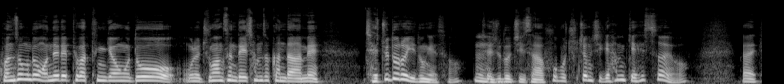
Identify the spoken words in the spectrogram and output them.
권성동 원내대표 같은 경우도 오늘 중앙선대에 참석한 다음에 제주도로 이동해서 음. 제주도 지사 후보 출정식에 함께 했어요. 그러니까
